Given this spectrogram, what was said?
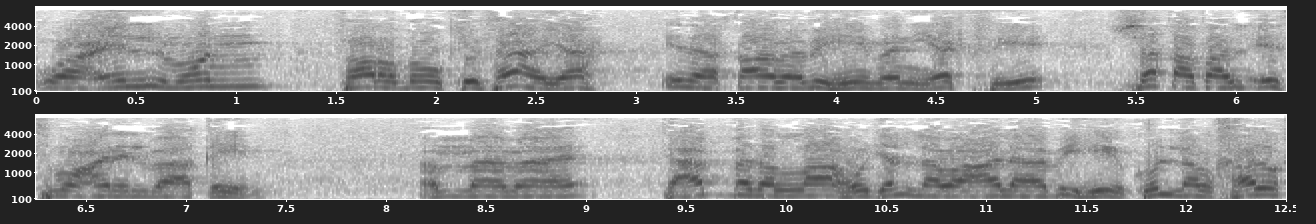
وعلم فرض كفاية إذا قام به من يكفي سقط الإثم عن الباقين. أما ما تعبد الله جل وعلا به كل الخلق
